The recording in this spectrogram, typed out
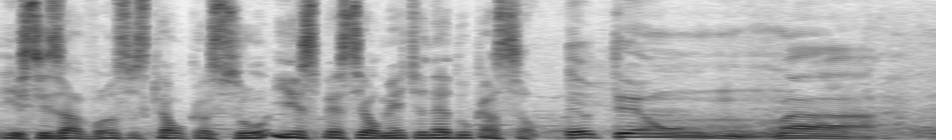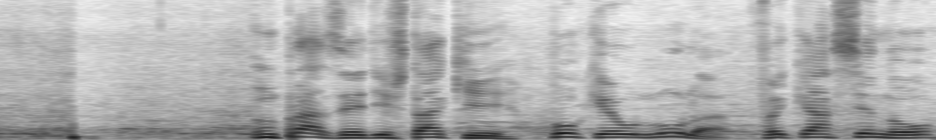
esses avanços que alcançou e especialmente na educação. Eu tenho uma, um prazer de estar aqui, porque o Lula foi quem assinou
